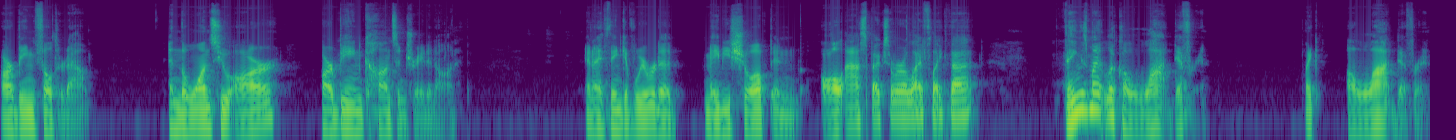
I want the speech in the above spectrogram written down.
are being filtered out and the ones who are are being concentrated on. And i think if we were to maybe show up in all aspects of our life like that things might look a lot different. Like a lot different.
